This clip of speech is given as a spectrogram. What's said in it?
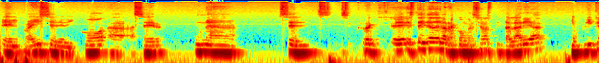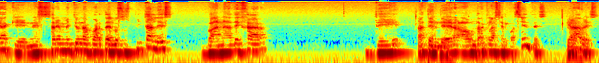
el país se dedicó a hacer una... esta idea de la reconversión hospitalaria implica que necesariamente una parte de los hospitales van a dejar de atender, a otra clase de pacientes graves,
